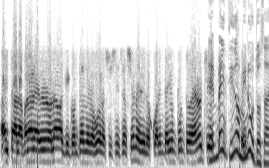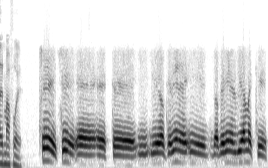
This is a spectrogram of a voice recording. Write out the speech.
Ahí está la palabra de Bruno Lava que contándonos, bueno, sus sensaciones de los 41 puntos de anoche. En 22 minutos además fue. Sí, sí, eh, este, y, y, lo que viene y lo que viene el viernes que,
